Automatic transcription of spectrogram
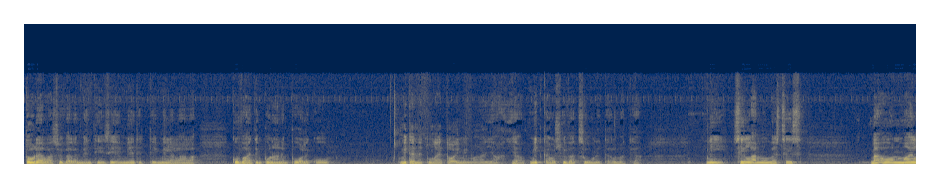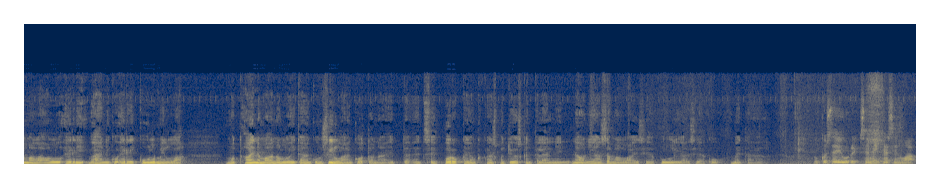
todella syvälle mentiin siihen, mietittiin millä lailla kuvaitin punainen puolikuu, miten ne tulee toimimaan ja, ja mitkä olisi hyvät suunnitelmat. Ja, niin, sillä mun mielestä siis mä oon maailmalla ollut eri, vähän niin kuin eri kulmilla, mutta aina mä oon ollut ikään kuin sillain kotona, että, että se porukka, jonka kanssa mä työskentelen, niin ne on ihan samanlaisia pulliaisia kuin me täällä. Onko se juuri se, mikä sinua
